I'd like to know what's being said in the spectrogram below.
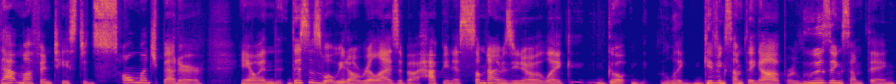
that muffin tasted so much better. You know, and this is what we don't realize about happiness. Sometimes, you know, like go like giving something up or losing something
